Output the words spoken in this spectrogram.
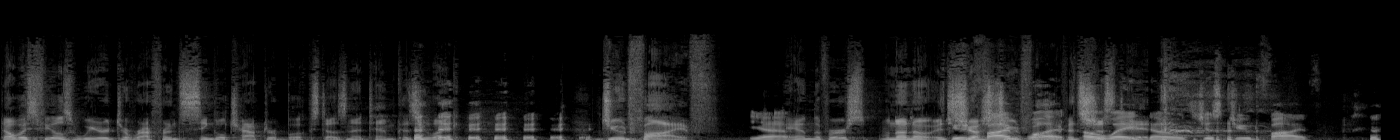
It always feels weird to reference single chapter books, doesn't it, Tim? Because you're like Jude 5. Yeah. And the verse? Well, no, no, it's Jude just 5 Jude 5. What? It's oh, wait, it. no, it's just Jude 5.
